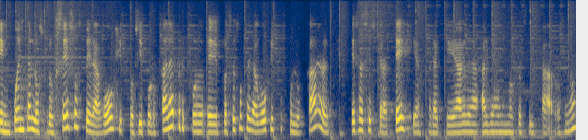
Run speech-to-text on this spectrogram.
en cuenta los procesos pedagógicos y por cada eh, proceso pedagógico colocar esas estrategias para que haya, unos resultados, ¿no?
